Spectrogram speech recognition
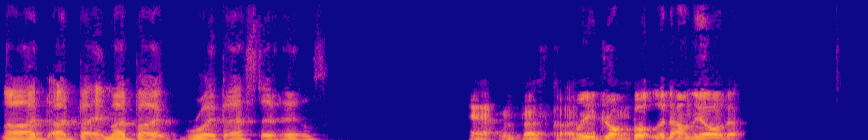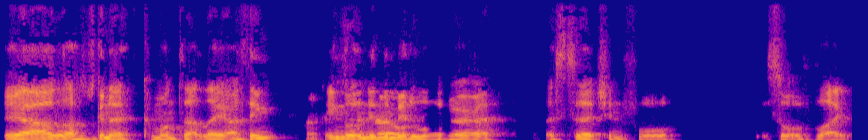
No, I'd, I'd bet him. I'd bet Roy Bairstow Hales. Yeah, we've both got. Well, you dropped Buttler down the order. Yeah, I was going to come on to that later. I think England in the middle order are, searching for sort of like,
